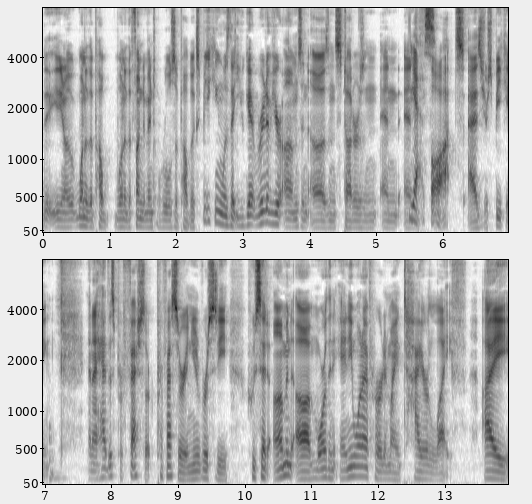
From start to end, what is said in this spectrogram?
you know one of the pub, one of the fundamental rules of public speaking was that you get rid of your ums and uhs and stutters and and, and Yes. thoughts as you're speaking. And I had this professor professor in university who said um and uh more than anyone I've heard in my entire life. I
